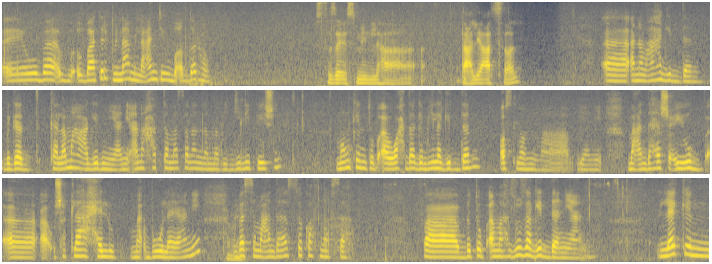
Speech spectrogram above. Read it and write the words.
آه، وب- وبعترف بالنعم اللي عندي وبقدرها. أستاذة ياسمين لها تعليق على السؤال؟ آه، أنا معاها جدا. بجد كلامها عاجبني. يعني أنا حتى مثلا لما بيجي لي بيشنت ممكن تبقى واحدة جميلة جدا. أصلا ما يعني ما عندهاش عيوب آه، أو شكلها حلو مقبولة يعني تمام. بس ما عندهاش ثقة في نفسها. فبتبقى مهزوزة جدا يعني. لكن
